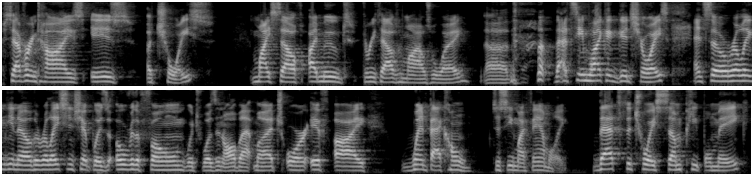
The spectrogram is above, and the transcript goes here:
severing ties is a choice myself, I moved 3,000 miles away. Uh, that seemed like a good choice. And so, really, you know, the relationship was over the phone, which wasn't all that much, or if I went back home to see my family. That's the choice some people make.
